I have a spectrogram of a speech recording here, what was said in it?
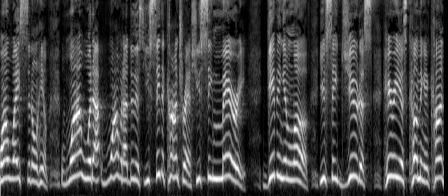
Why waste it on him? Why would I, why would I do this? You see the contrast. You see Mary giving in love. You see Judas, here he is coming and, con,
